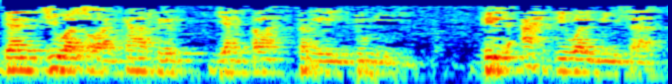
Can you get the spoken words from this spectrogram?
dan jiwa seorang kafir yang telah terlindungi bil ahdi wal misa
